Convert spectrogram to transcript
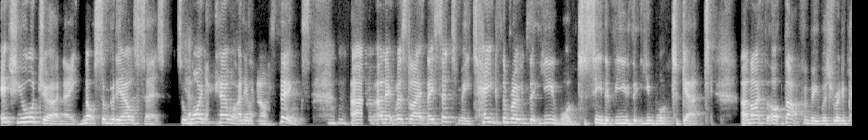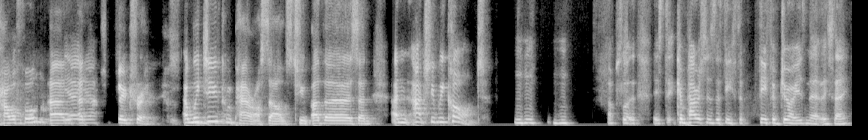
It's your journey, not somebody else's. So yeah. why do you care what anyone else thinks? Mm-hmm. Um, and it was like they said to me, Take the road that you want to see the view that you want to get. And I thought that for me was really powerful um, yeah, and yeah. so true. And we do compare ourselves to others, and, and actually we can't. Mm-hmm. Mm-hmm absolutely. It's comparison is the thief, the thief of joy, isn't it? They say.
